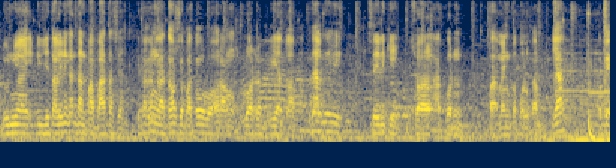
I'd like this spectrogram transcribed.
dunia digital ini kan tanpa batas ya. Kita kan nggak tahu siapa tahu lu orang luar negeri atau apa. Kita lagi selidiki soal akun Pak Menko Polukam Ya, oke.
